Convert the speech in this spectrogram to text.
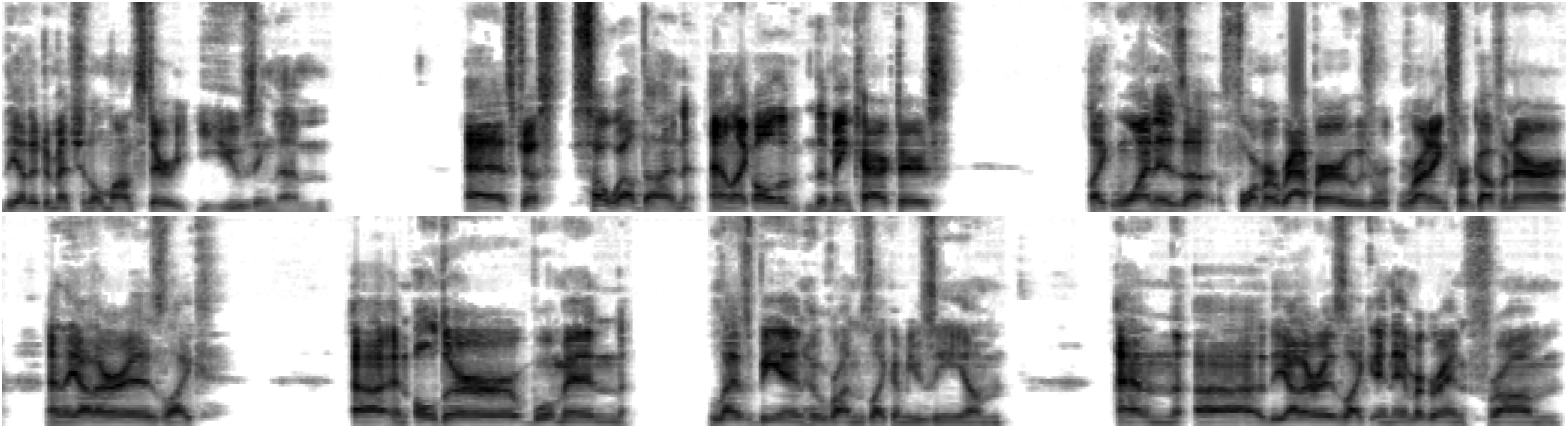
the other dimensional monster using them as just so well done and like all of the main characters like one is a former rapper who's r- running for governor and the other is like uh, an older woman lesbian who runs like a museum. And uh the other is like an immigrant from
